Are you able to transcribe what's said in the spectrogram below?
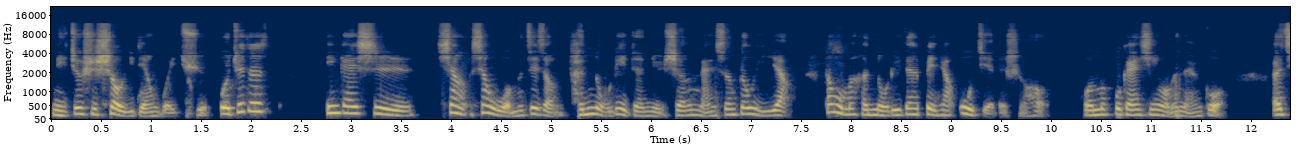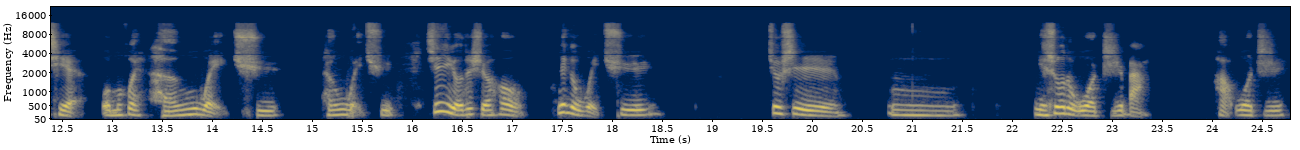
你就是受一点委屈。我觉得应该是像像我们这种很努力的女生、男生都一样。当我们很努力，但是被人家误解的时候，我们不甘心，我们难过，而且我们会很委屈，很委屈。其实有的时候，那个委屈就是，嗯，你说的我知吧？好，我知。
